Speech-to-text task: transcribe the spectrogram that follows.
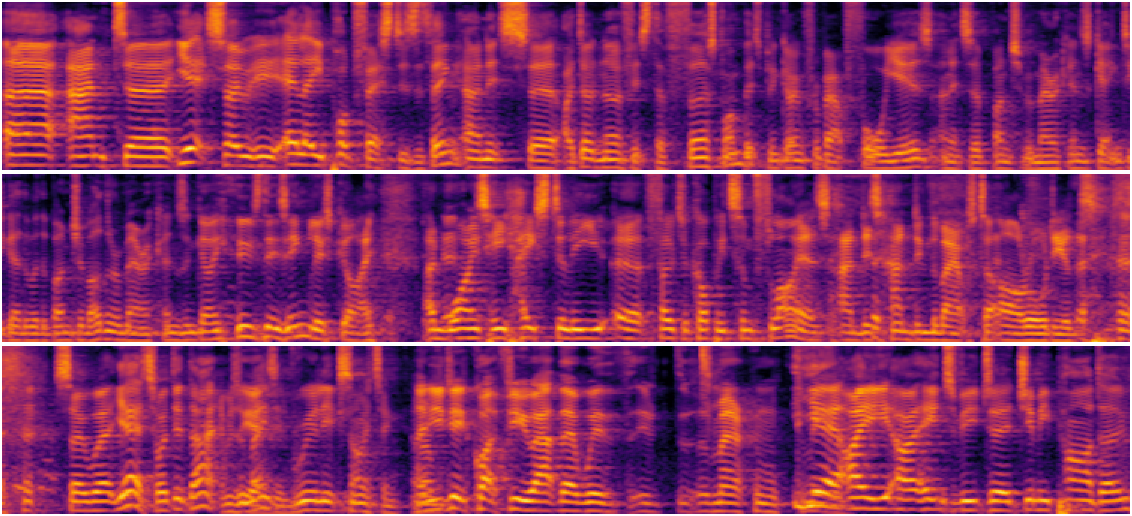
Uh, and uh, yeah, so LA Podfest is the thing, and it's uh, I don't know if it's the first one, but it's been going for about four years, and it's a bunch of Americans getting together with a bunch of other Americans and going, "Who's this English guy? And why is he hastily uh, photocopied some flyers and is handing them out to our audience?" so uh, yeah, so I did that. It was Yeah. amazing, really exciting. And Um, you did quite a few out there with American. yeah, comedians. I, I interviewed uh, Jimmy Pardo,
